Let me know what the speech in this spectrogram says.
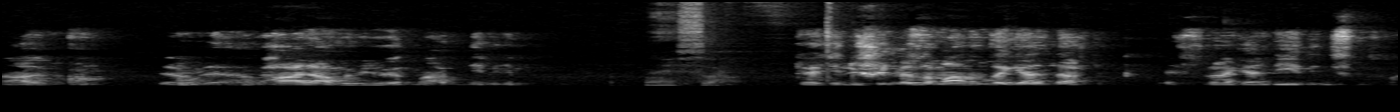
Abi, e, hala mı bilmiyorum abi ne bileyim. Neyse. Gerçi düşünme zamanım da geldi artık. Esra geldi 7. sınıfa.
